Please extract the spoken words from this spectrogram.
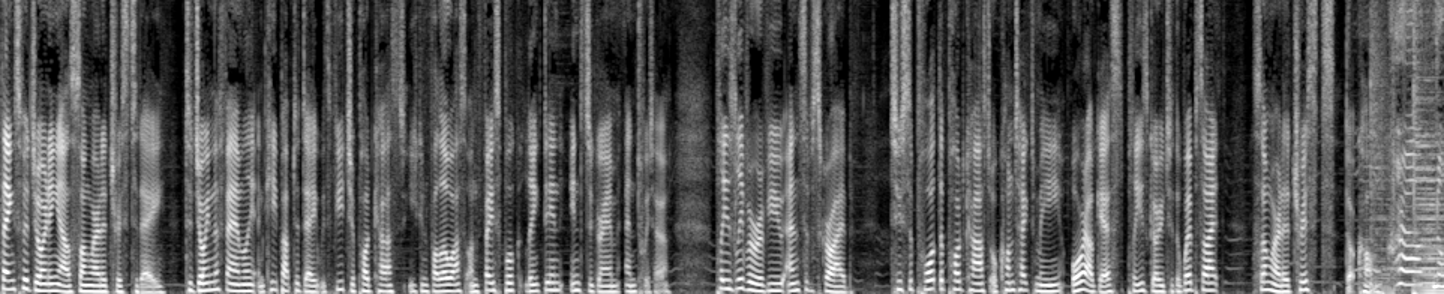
Thanks for joining our songwriter tryst today. To join the family and keep up to date with future podcasts, you can follow us on Facebook, LinkedIn, Instagram, and Twitter. Please leave a review and subscribe. To support the podcast or contact me or our guests, please go to the website songwritertrysts.com. crowd, no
